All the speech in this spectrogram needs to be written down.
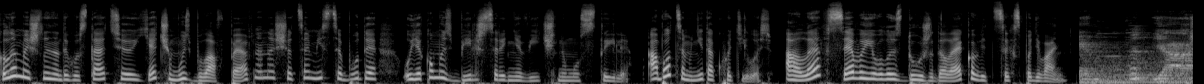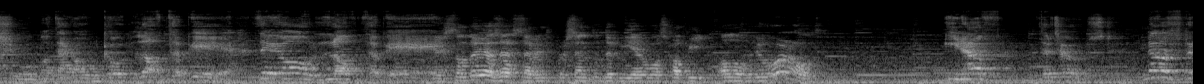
Коли ми йшли на дегустацію, я чомусь була впевнена, що це місце буде у якомусь більш середньовічному стилі. Або це мені так хотілося. Але все виявилось дуже далеко від цих сподівань. Yeah, sure, but that old goat loved the beer. They all loved the beer. Stelde as if 70% of the beer was copied all over the world. Enough the toast. That's the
